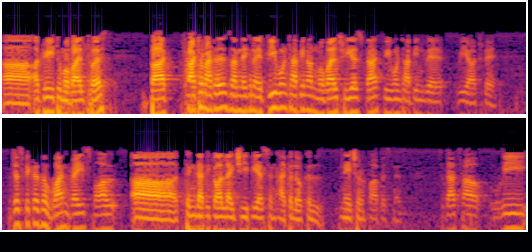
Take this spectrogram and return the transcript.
uh, agree to mobile first. But fact of matter is, I'm like, you know, if we wouldn't have been on mobile three years back, we wouldn't have been where we are today. Just because of one very small uh, thing that we call like GPS and hyperlocal nature of our business. So that's how we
